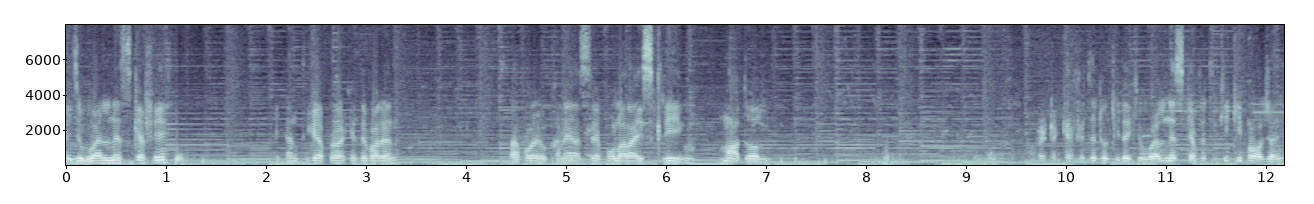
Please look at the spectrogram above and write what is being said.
এই যে ওয়েলনেস ক্যাফে এখান থেকে আপনারা খেতে পারেন। তারপরে ওখানে আছে পোলার আইসক্রিম মাদল। একটা ক্যাফেতে ঢুকি দেখি ওয়েলনেস ক্যাফেতে কী কী পাওয়া যায়।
